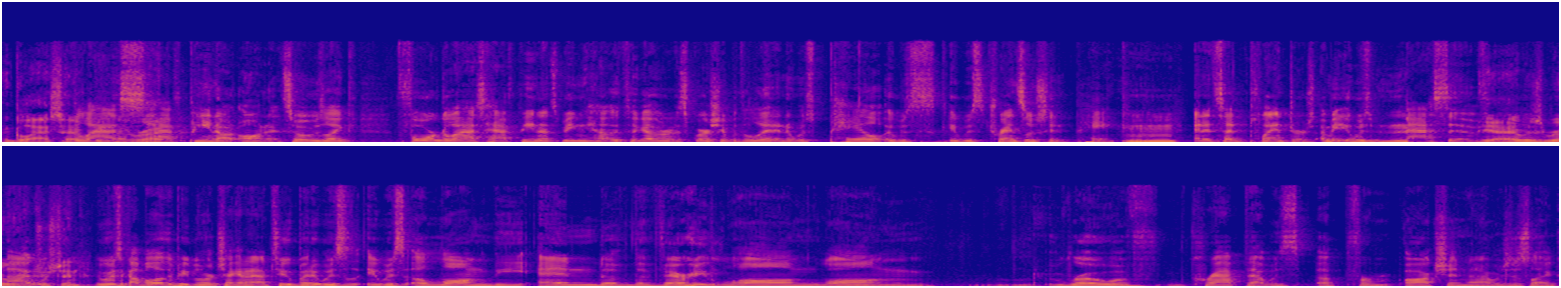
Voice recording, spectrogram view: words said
A glass half glass peanut, right? half peanut on it. So it was like four glass half peanuts being held together in a square shape with a lid, and it was pale. It was it was translucent pink, and it said planters. I mean, it was massive. Mm-hmm. Yeah, it was really I interesting. There was a couple other people who were checking it out too, but it was it was along the end of the very long, long row of crap that was up for auction, and I was just like.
